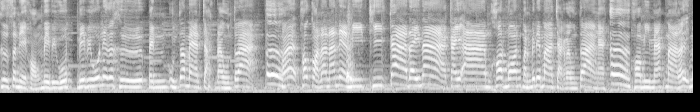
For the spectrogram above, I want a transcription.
คือเสน่ห์ของเมบิวูดเมบิวูดเนี่ยก็คือเป็นอุลตร้าแมนจากดาวอุลตร้าเออเพราะเพราะก่อนหน้านั้นเนี่ยมีทีก้าไดนาไกอาร์มคอร์ดมอนมันไม่ได้มาจากดาวอุลตร้าไงเออ พอมีแม็กมาแล้วเม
